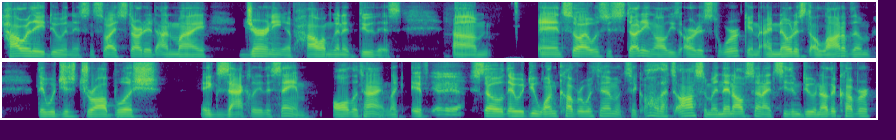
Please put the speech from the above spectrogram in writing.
How are they doing this? And so I started on my journey of how I'm going to do this. Um, and so I was just studying all these artists' work, and I noticed a lot of them they would just draw Bush exactly the same all the time. Like if Yeah, yeah. so, they would do one cover with him. It's like, oh, that's awesome. And then all of a sudden, I'd see them do another cover.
